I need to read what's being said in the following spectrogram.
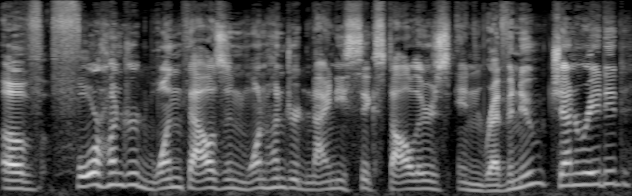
of $401,196 in revenue generated.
